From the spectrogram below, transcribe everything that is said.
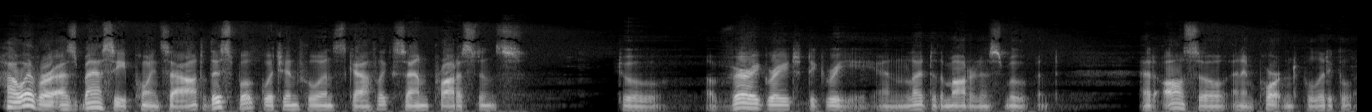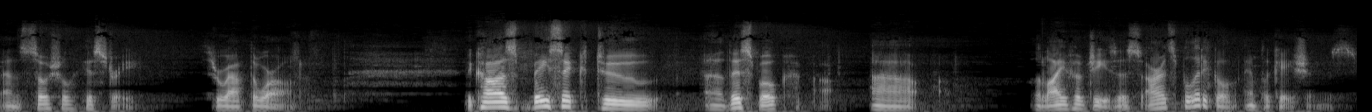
However, as Massey points out, this book, which influenced Catholics and Protestants to a very great degree and led to the modernist movement, had also an important political and social history throughout the world. Because basic to uh, this book, uh, The Life of Jesus, are its political implications.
